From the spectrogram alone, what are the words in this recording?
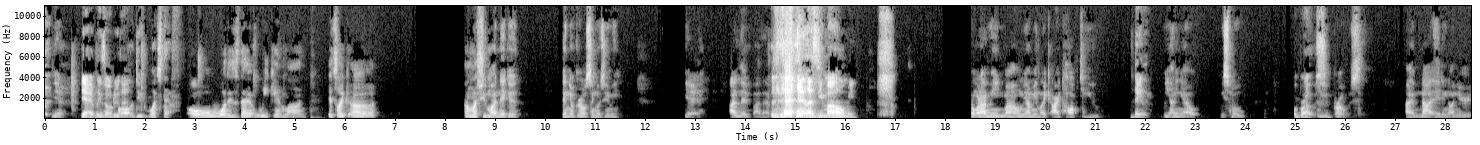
Yeah. yeah, please don't do that. Oh, dude, what's that? Oh, what is that weekend line? It's like, uh, unless you my nigga, then your girl single to me. Yeah, I live by that. Unless you my homie. and when I mean my homie, I mean like I talk to you, Daily. we hang out, we smoke, We're bros. we bros. I am not hitting on your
